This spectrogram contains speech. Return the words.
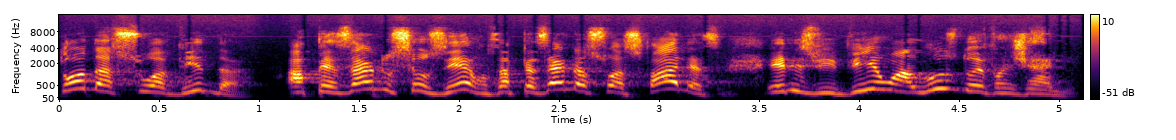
Toda a sua vida, apesar dos seus erros, apesar das suas falhas, eles viviam à luz do Evangelho.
